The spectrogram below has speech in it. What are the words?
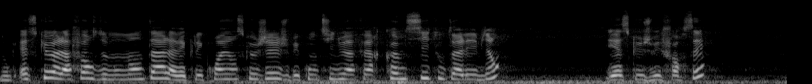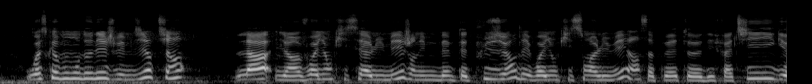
Donc est-ce que à la force de mon mental, avec les croyances que j'ai, je vais continuer à faire comme si tout allait bien Et est-ce que je vais forcer? Ou est-ce qu'à un moment donné, je vais me dire, tiens, Là, il y a un voyant qui s'est allumé, j'en ai même peut-être plusieurs des voyants qui sont allumés, hein. ça peut être euh, des fatigues,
